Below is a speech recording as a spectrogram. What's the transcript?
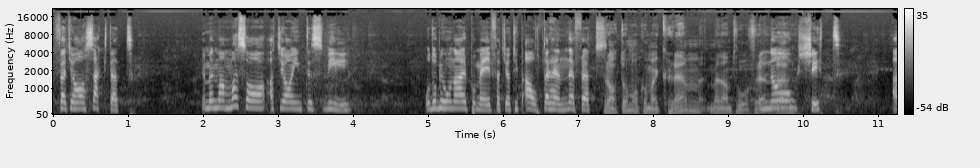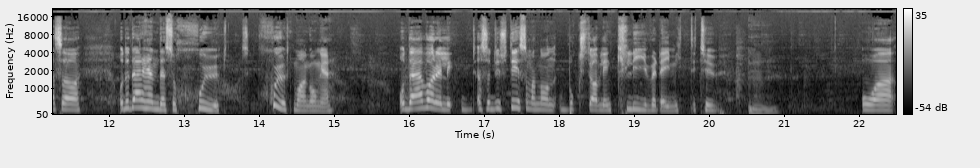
För att jag har sagt att ja men mamma sa att jag inte vill. Och då blir hon arg på mig för att jag typ outar henne för att Prata om att komma i kläm mellan två föräldrar. no shit. Alltså, och det där hände så sjukt, sjukt många gånger. Och där var det, alltså just det är som att någon bokstavligen klyver dig mitt i tu. Mm. Och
